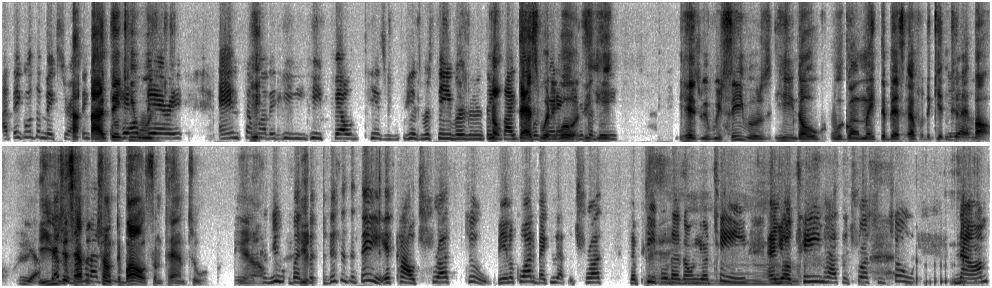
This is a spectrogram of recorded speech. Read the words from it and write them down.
I think it was a mixture. I I- think it I was a think he hail was- mary, and some he- of it he he felt his his receivers and things No, like that. that's what it was. He- be. His receivers, he know we're gonna make the best effort to get into Yeah. that ball. Yeah, You That's just what- have to chunk think. the ball sometime to him. you Yeah, know, 'cause you, but, you- but this is the thing. It's called trust too. Being a quarterback, you have to trust the people that's on your team, and your mm. team has to trust you too. Now I'm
